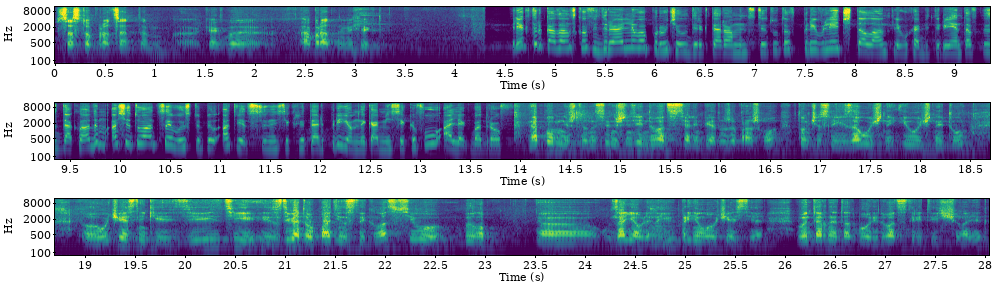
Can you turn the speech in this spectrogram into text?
со стопроцентным э, как бы обратным эффектом. Ректор Казанского федерального поручил директорам институтов привлечь талантливых абитуриентов. С докладом о ситуации выступил ответственный секретарь приемной комиссии КФУ Олег Бодров. Напомню, что на сегодняшний день 20 олимпиад уже прошло, в том числе и заочный, и очный тур. Э, участники с 9, с 9 по 11 класс всего было Э, заявлено и приняло участие в интернет-отборе 23 тысячи человек.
